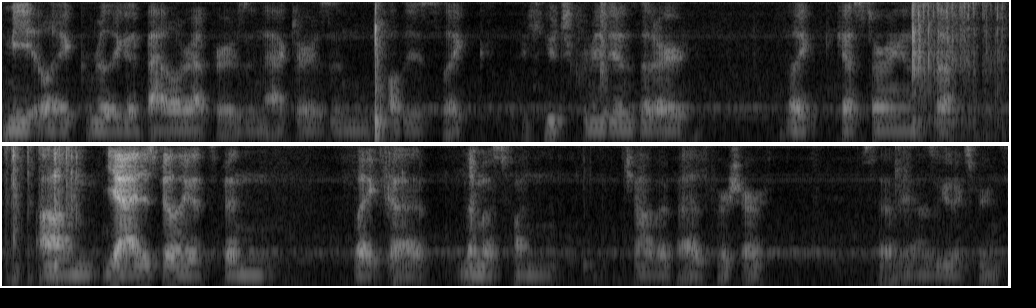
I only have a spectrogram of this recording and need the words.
meet like really good battle rappers and actors and all these like huge comedians that are like guest starring and stuff. Um yeah i just feel like it's been like uh, the most fun job i've had for sure. So yeah it was a good experience.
